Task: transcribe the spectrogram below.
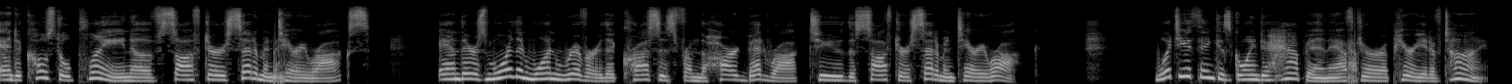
and a coastal plain of softer sedimentary rocks, and there's more than one river that crosses from the hard bedrock to the softer sedimentary rock. What do you think is going to happen after a period of time?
